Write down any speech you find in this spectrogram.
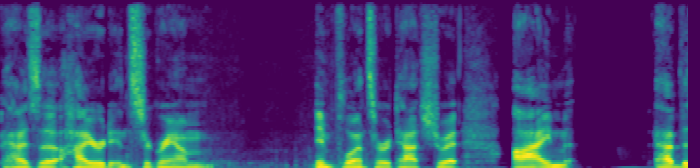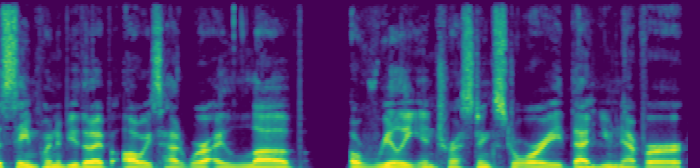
has a hired Instagram influencer attached to it. I'm have the same point of view that I've always had where I love a really interesting story that you never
